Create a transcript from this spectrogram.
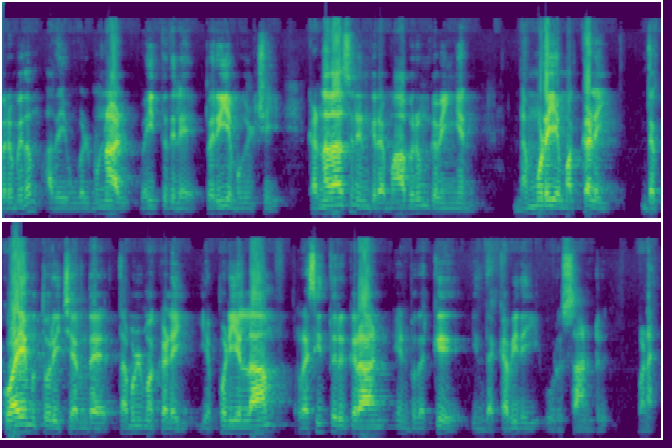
பெருமிதம். அதை உங்கள் முன்னால் வைத்ததிலே பெரிய மகிழ்ச்சி. கண்ணதாசன் என்கிற மாபெரும் கவிஞன் நம்முடைய மக்களை இந்த கோயம்புத்தூரை சேர்ந்த தமிழ் மக்களை எப்படியெல்லாம் ரசித்திருக்கிறான் என்பதற்கு இந்த கவிதை ஒரு சான்று. வணக்கம்.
